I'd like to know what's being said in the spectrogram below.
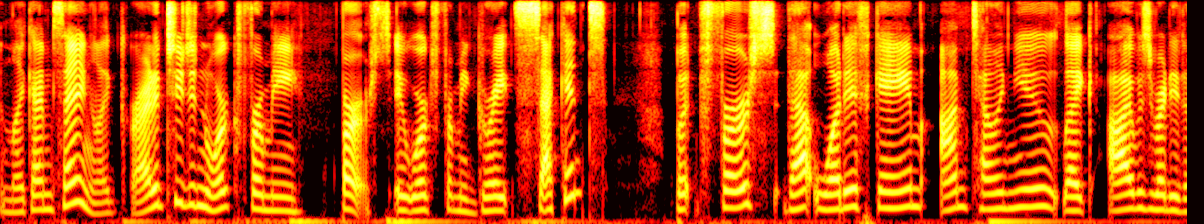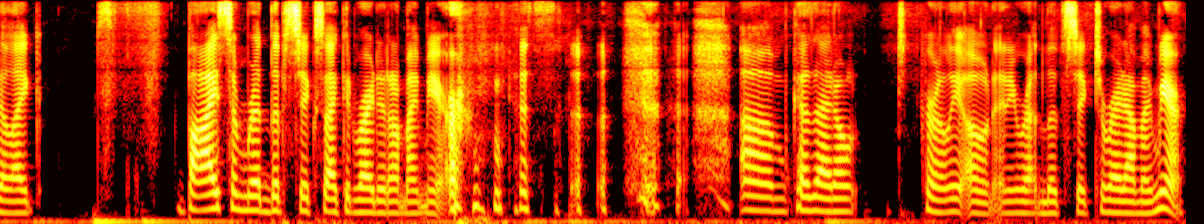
And like I'm saying, like, gratitude didn't work for me first, it worked for me great second. But first, that what if game, I'm telling you, like, I was ready to like buy some red lipstick so I could write it on my mirror because um, I don't currently own any red lipstick to write on my mirror.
